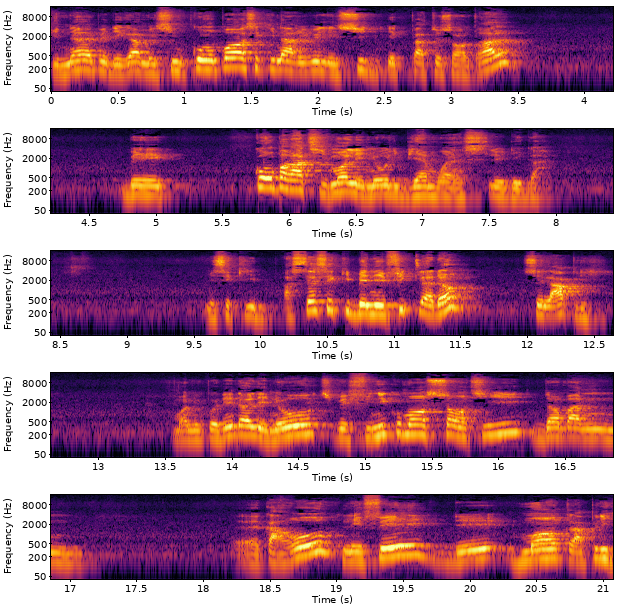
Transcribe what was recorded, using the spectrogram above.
Il y a un peu de dégâts, mais si vous comparez ce qui est arrivé le sud et le plateau central, ben, Komparativeman, le neo li bien mwens le dega. Men se ki, ase se ki benefik la dan, se la pli. Mwen nou konen dan le neo, ti pe fini kouman santi dan ban euh, karo, l'efe de mank la pli.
